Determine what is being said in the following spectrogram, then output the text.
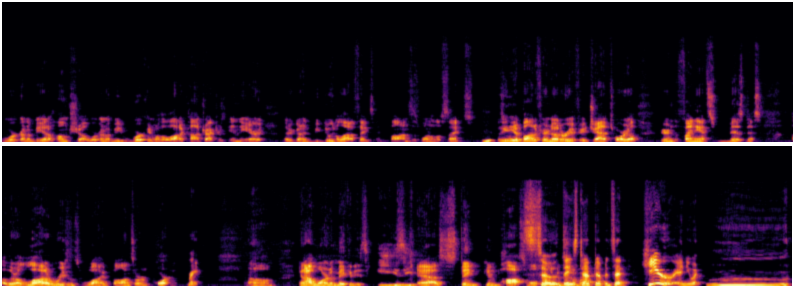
we're going to be at a home show. We're going to be working with a lot of contractors in the area that are going to be doing a lot of things and bonds is one of those things. Because you need a bond if you're a notary if you're janitorial if you're in the finance business. Uh, there are a lot of reasons why bonds are important. Right. Um, and I wanted to make it as easy as stinking possible. so the they stepped up and said here and you went ooh.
